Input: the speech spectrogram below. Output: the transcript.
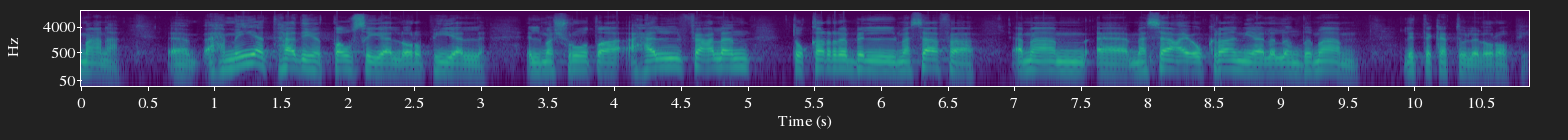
معنا. أهمية هذه التوصية الأوروبية المشروطة هل فعلا تقرب المسافة أمام مساعي أوكرانيا للانضمام للتكتل الأوروبي؟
